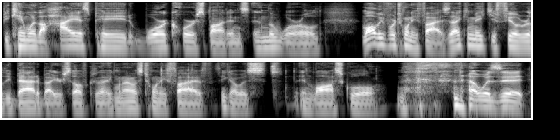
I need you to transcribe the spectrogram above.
became one of the highest paid war correspondents in the world, all before 25. So that can make you feel really bad about yourself because like when I was 25, I think I was in law school. that was it.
